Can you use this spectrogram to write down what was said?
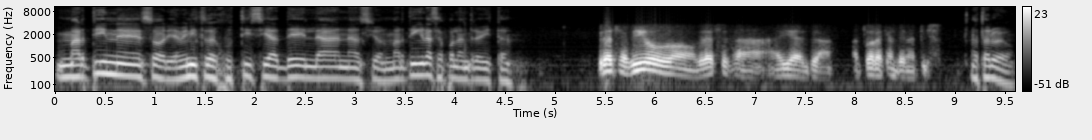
Martín eh, Soria, ministro de Justicia de la Nación. Martín, gracias por la entrevista. Gracias, Diego. Gracias a, a, a toda la gente en el piso. Hasta luego.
